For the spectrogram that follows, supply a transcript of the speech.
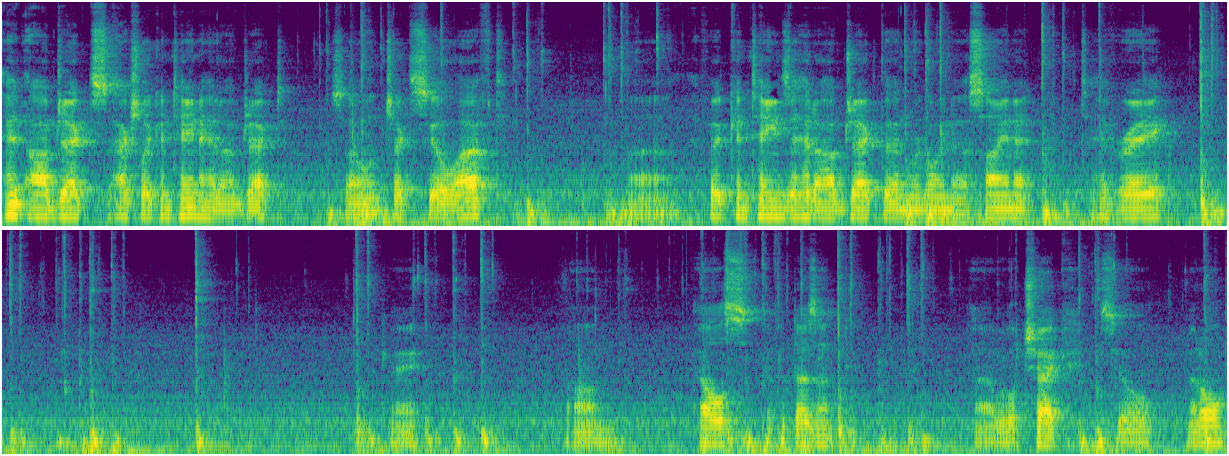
hit objects actually contain a hit object. So we'll check ceil left. Uh, if it contains a hit object, then we're going to assign it hit ray. Okay. Um, else, if it doesn't, uh, we'll check ceil middle.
